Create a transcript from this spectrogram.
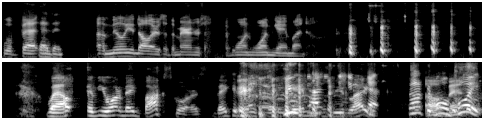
will bet Seven. a million dollars that the Mariners have won one game by now. Well, if you want to make box scores, they can make as many you, guys, you'd like. yeah. That's the Oh, whole man. point.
